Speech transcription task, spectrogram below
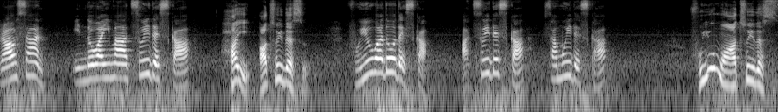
Rao san, Indo wa ima atsui desu ka? Hai, atsui desu. Fuyu wa dou desu ka? Atsui desu ka? Samui desu ka? Fuyu mo atsui desu.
